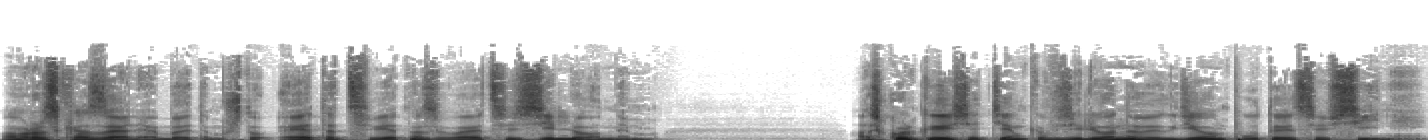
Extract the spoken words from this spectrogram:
Вам рассказали об этом, что этот цвет называется зеленым. А сколько есть оттенков зеленого и где он путается в синий?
